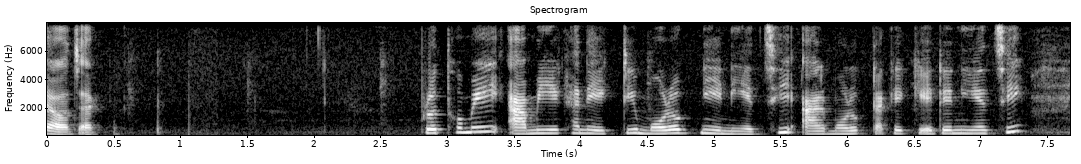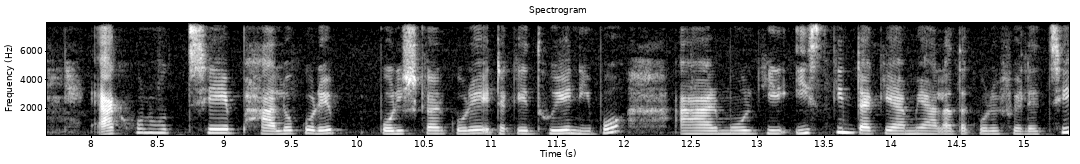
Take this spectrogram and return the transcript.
যাওয়া যাক। প্রথমেই আমি এখানে একটি মোরগ নিয়ে নিয়েছি আর মোরগটাকে কেটে নিয়েছি। এখন হচ্ছে ভালো করে পরিষ্কার করে এটাকে ধুয়ে নিব আর মুরগির স্কিনটাকে আমি আলাদা করে ফেলেছি।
